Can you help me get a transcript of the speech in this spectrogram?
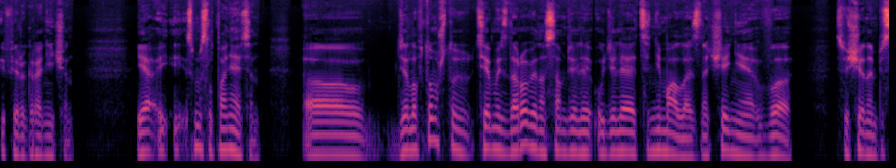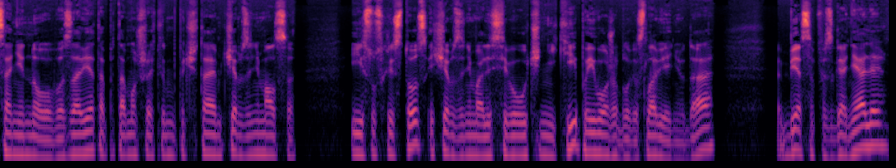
Эфир ограничен. Я, и, смысл понятен. А, дело в том, что темой здоровья на самом деле уделяется немалое значение в Священном Писании Нового Завета, потому что если мы почитаем, чем занимался Иисус Христос и чем занимались его ученики по его же благословению, да, бесов изгоняли,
